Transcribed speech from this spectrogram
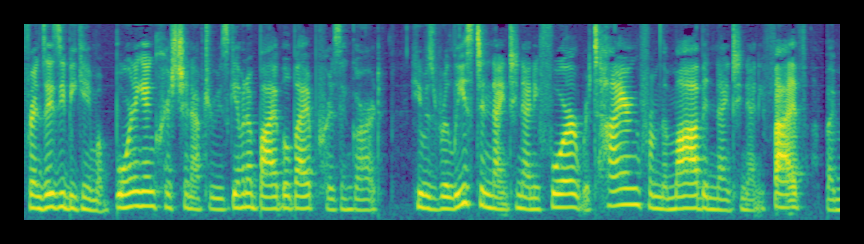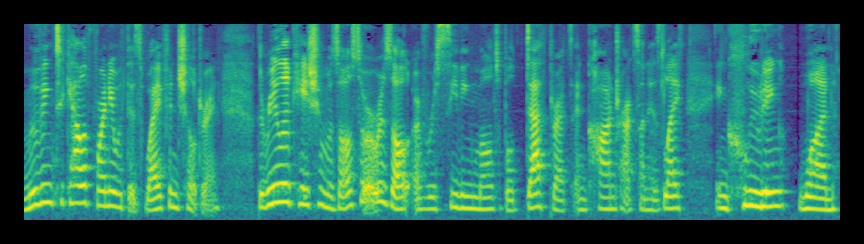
Franzese became a born again Christian after he was given a Bible by a prison guard. He was released in 1994, retiring from the mob in 1995 by moving to California with his wife and children. The relocation was also a result of receiving multiple death threats and contracts on his life, including one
